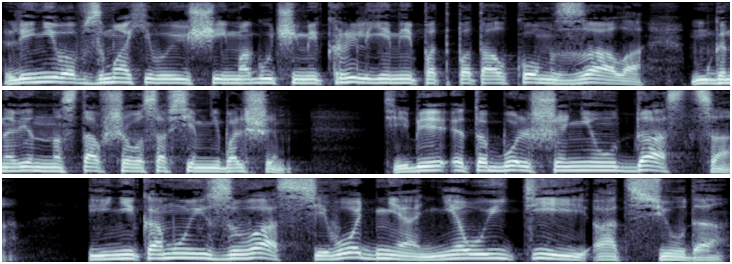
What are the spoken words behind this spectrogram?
лениво взмахивающий могучими крыльями под потолком зала, мгновенно ставшего совсем небольшим. «Тебе это больше не удастся!» И никому из вас сегодня не уйти отсюда».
